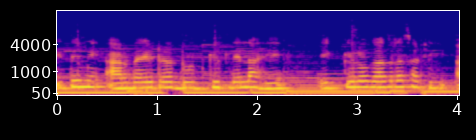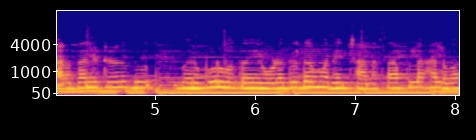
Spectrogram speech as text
इथे मी अर्धा लिटर दूध घेतलेलं आहे. एक किलो गाजरासाठी अर्धा लिटर दूध भरपूर होतं. एवढ्या दुधामध्ये छान असा आपला हलवा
